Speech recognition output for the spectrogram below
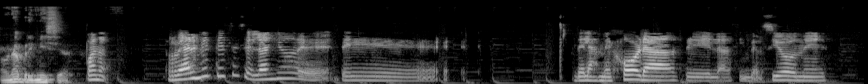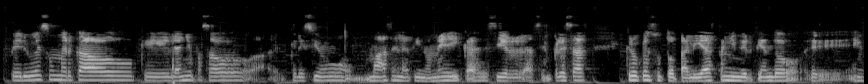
A una primicia. Bueno, realmente este es el año de, de, de las mejoras, de las inversiones, Perú es un mercado que el año pasado creció más en Latinoamérica, es decir, las empresas creo que en su totalidad están invirtiendo eh,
